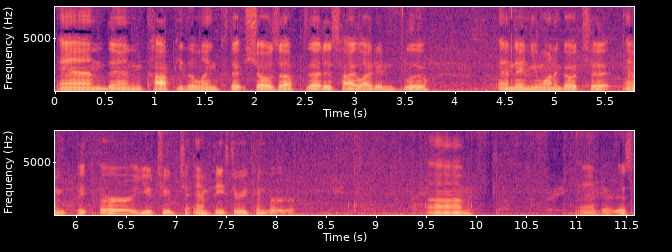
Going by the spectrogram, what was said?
and then copy the link that shows up that is highlighted in blue, and then you want to go to MP or YouTube to MP3 converter. Um, and there it is.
